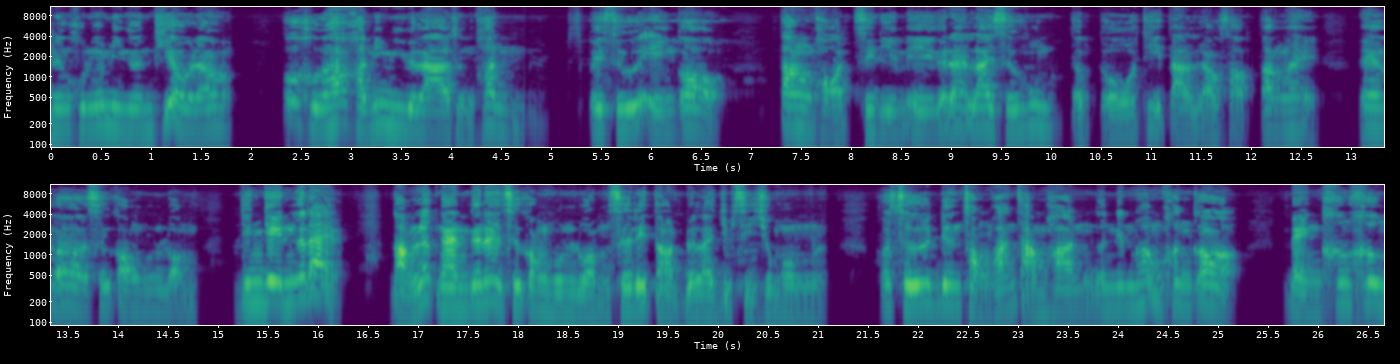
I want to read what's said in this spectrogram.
หนึ่งคุณก็มีเงินเที่ยวแล้ว ก็คือถ้าใครไม่มีเวลาถึงขั้นไปซื้อเองก็ ตั้งพอร์ต CDMA ก็ได้ไล่ซื้อหุ้นเติบโตที่ตลาดหลักทรัพย์ตั้งให้แล้วก็ซื้อกองทุนรวมเย็นๆก็ได้หลังเลิกงานก็ได้ซื้อกองทุนรวม ซื้อได้ตลอดเวลา 24 ชั่วโมง ก็ซื้อเดือนสองพันสามพันเงินเดือนเพิ่มขึ้นก็แบ่งครึ่งครึ่ง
